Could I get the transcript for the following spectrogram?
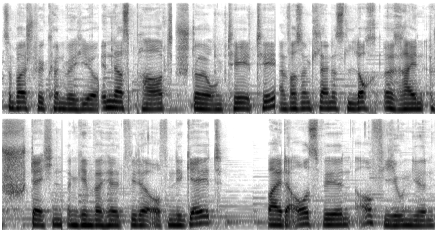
Zum Beispiel können wir hier in das Part Steuerung T, T einfach so ein kleines Loch reinstechen. Dann gehen wir halt wieder auf Negate, beide auswählen, auf Union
